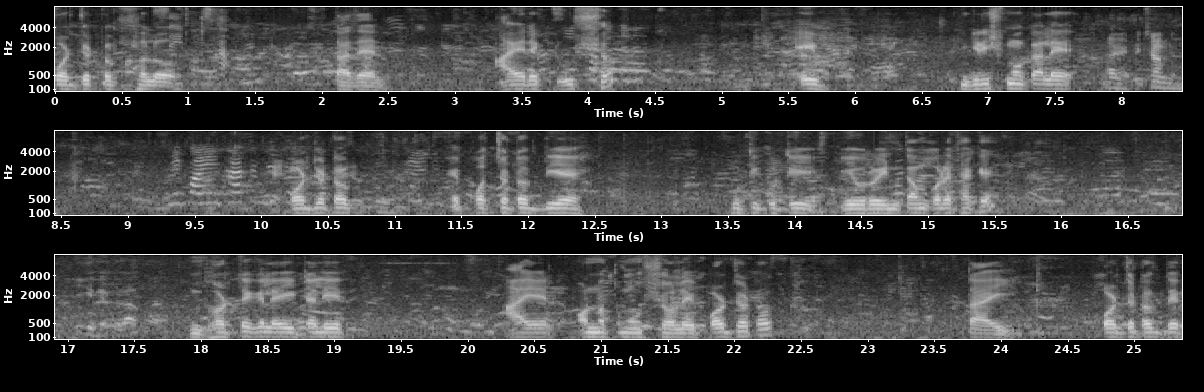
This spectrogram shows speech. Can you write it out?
পর্যটক হলো তাদের আয়ের একটি উৎস। এই গ্রীষ্মকালে পর্যটক এই পর্যটক দিয়ে কোটি কোটি ইউরো ইনকাম করে থাকে। ধরতে গেলে ইটালির আয়ের অন্যতম উৎস হলে পর্যটক। তাই পর্যটকদের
